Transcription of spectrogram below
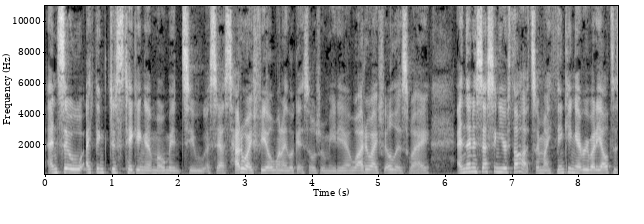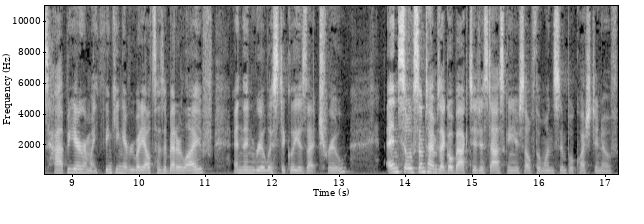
And so I think just taking a moment to assess how do I feel when I look at social media? Why do I feel this way? And then assessing your thoughts. Am I thinking everybody else is happier? Am I thinking everybody else has a better life? And then realistically, is that true? And so sometimes I go back to just asking yourself the one simple question of,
